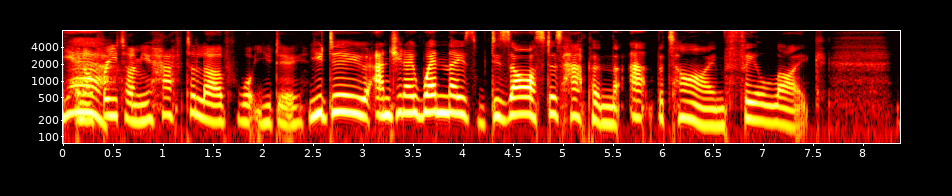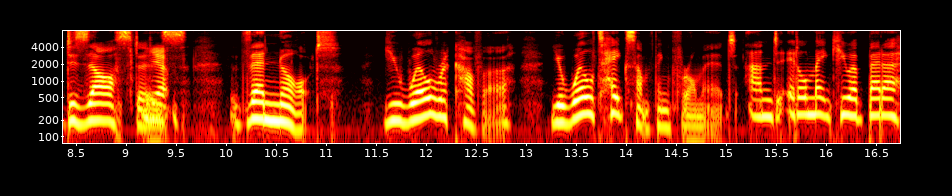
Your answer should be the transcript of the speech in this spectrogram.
In Yeah. our free time, you have to love what you do. You do. And you know, when those disasters happen that at the time feel like disasters, they're not. You will recover, you will take something from it, and it'll make you a better.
